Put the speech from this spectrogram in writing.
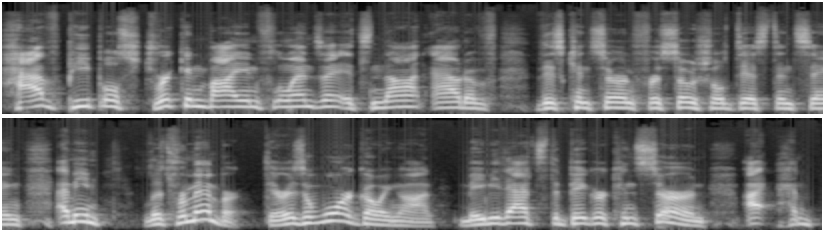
have people stricken by influenza. It's not out of this concern for social distancing. I mean, let's remember there is a war going on. Maybe that's the bigger concern. I am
